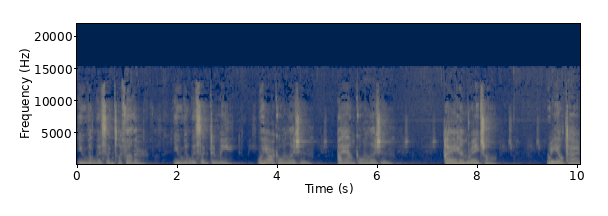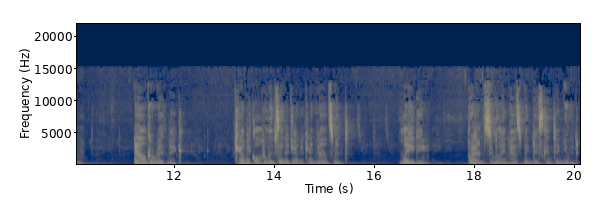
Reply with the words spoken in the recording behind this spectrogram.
You will listen to Father. You will listen to me. We are coalition. I am coalition. I am Rachel. Real time. Algorithmic. Chemical hallucinogenic enhancement. Lady. Brancelin has been discontinued.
